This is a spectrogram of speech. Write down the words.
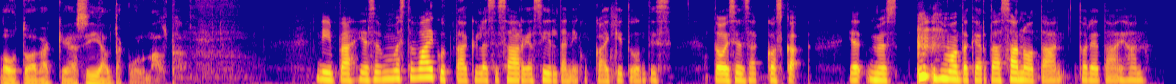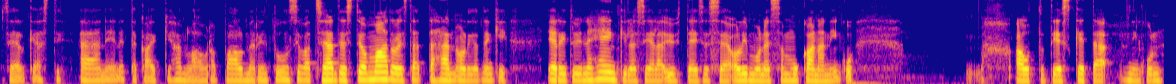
outoa väkeä sieltä kulmalta. Niinpä, ja se mun mielestä vaikuttaa kyllä se sarja siltä, niin kuin kaikki tuntis toisensa, koska ja myös monta kertaa sanotaan, todetaan ihan selkeästi ääneen, että kaikkihan Laura Palmerin tunsivat. Sehän tietysti on mahdollista, että hän oli jotenkin erityinen henkilö siellä yhteisössä ja oli monessa mukana niin kuin, auttoi ties ketä. Niin, kuin,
